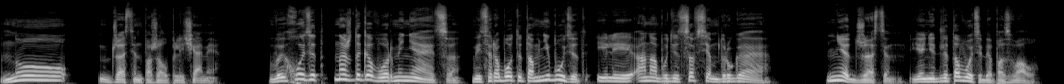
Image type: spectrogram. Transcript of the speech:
«Ну...» — Джастин пожал плечами. Выходит, наш договор меняется, ведь работы там не будет, или она будет совсем другая. Нет, Джастин, я не для того тебя позвал.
